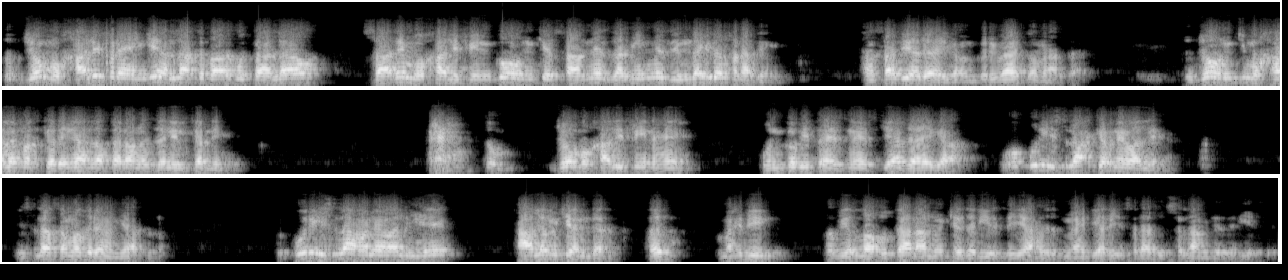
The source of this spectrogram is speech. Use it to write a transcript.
تو جو مخالف رہیں گے، اللہ تبارک و تعالیٰ سارے مخالفین کو ان کے سامنے زمین میں زندگی دفنا دیں گے۔ پھنسا دیا جائے گا ان کو، روایتوں میں آتا ہے۔ جو ان کی مخالفت کرے گا اللہ تعالیٰ نے ذلیل کرنی ہے تو جو مخالفین ہیں، ان کو بھی تحس نحس کیا جائے گا۔ وہ پوری اصلاح کرنے والے ہیں۔ اصلاح سمجھ رہے ہوں گے آپ لوگ۔ تو پوری اصلاح ہونے والی ہے عالم کے اندر، حضرت مہدی رضی اللہ تعالیٰ عنہ کے ذریعے سے یا حضرت مہدی علیہ السلام السلام کے ذریعے سے۔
